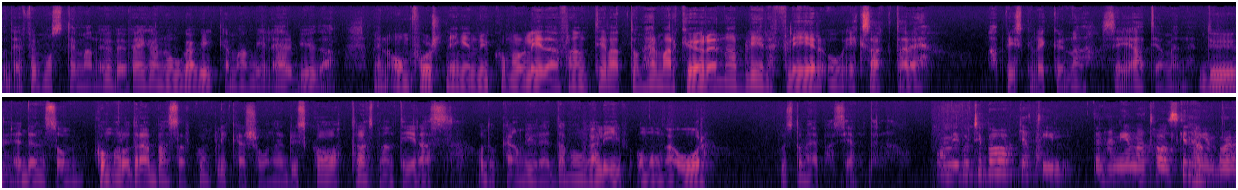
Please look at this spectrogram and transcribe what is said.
Därför måste man överväga noga vilka man vill erbjuda. Men om forskningen nu kommer att leda fram till att de här markörerna blir fler och exaktare att vi skulle kunna säga att ja, men, du är den som kommer att drabbas av komplikationer, du ska transplanteras och då kan vi rädda många liv och många år hos de här patienterna. Om vi går tillbaka till den här neonatalscreeningen ja. bara,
